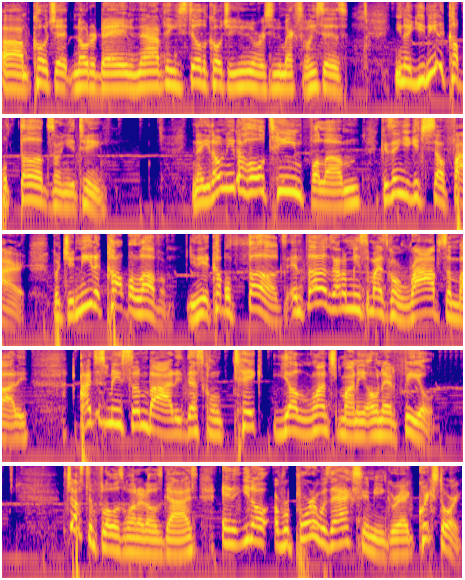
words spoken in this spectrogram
um, coach at Notre Dame. Now I think he's still the coach at University of New Mexico. He says, you know, you need a couple thugs on your team. Now you don't need a whole team full of them because then you get yourself fired. But you need a couple of them. You need a couple thugs. And thugs, I don't mean somebody's gonna rob somebody. I just mean somebody that's gonna take your lunch money on that field. Justin Flowe is one of those guys. And you know, a reporter was asking me, Greg, quick story.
